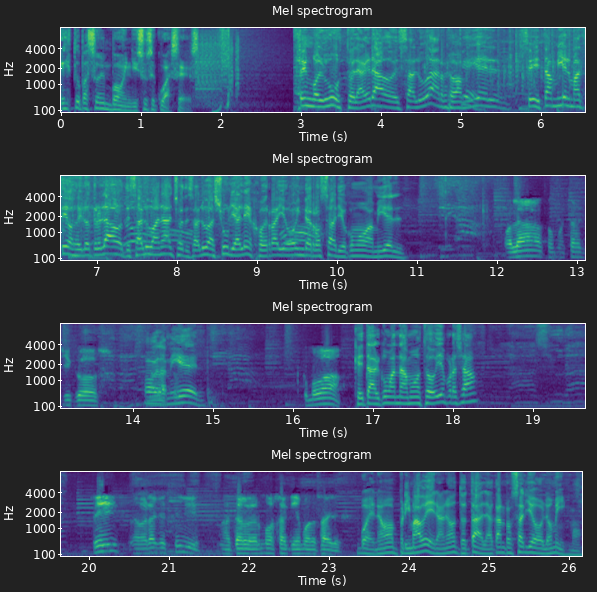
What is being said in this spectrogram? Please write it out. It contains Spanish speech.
Esto pasó en Boeing y sus secuaces. Tengo el gusto, el agrado de saludarlo a Miguel. Sí, está Miguel Mateos del otro lado. Te saluda Nacho, te saluda Julia Alejo de Radio Boeing de Rosario. ¿Cómo va, Miguel? Hola, ¿cómo están chicos? Hola, Miguel. ¿Cómo va? ¿Qué tal? ¿Cómo andamos? ¿Todo bien por allá? Sí, la verdad que sí. Una tarde hermosa aquí en Buenos Aires. Bueno, primavera, ¿no? Total, acá en Rosario lo mismo.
